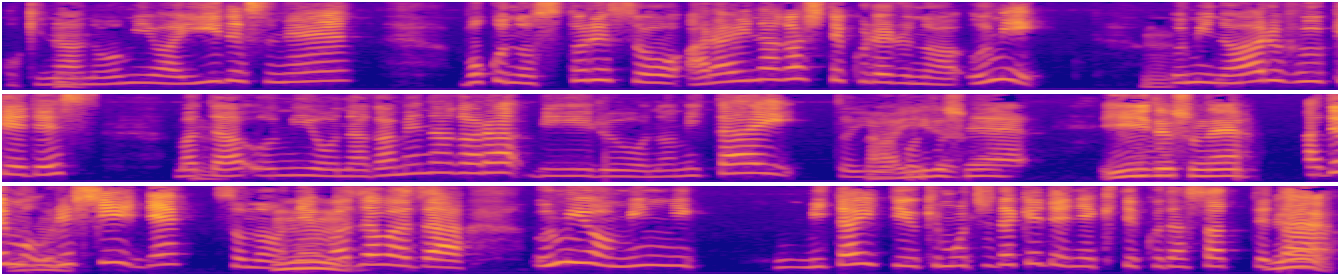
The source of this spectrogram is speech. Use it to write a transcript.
沖縄の海はいいですね。僕のストレスを洗い流してくれるのは海。うん海のある風景です。また海を眺めながらビールを飲みたいということで。あいいですねいいですね。あ、でもうん嬉しいね。そのね、うんわざわざ海を見に、見たいっていう気持ちだけでね、来てくださってた、ね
